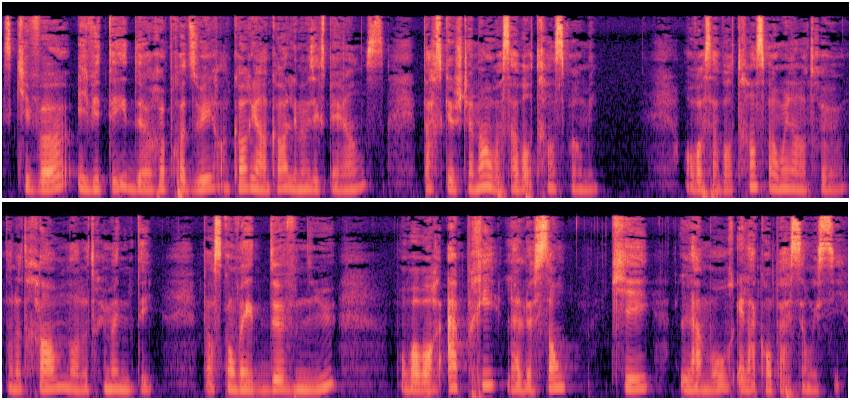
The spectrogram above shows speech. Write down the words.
Ce qui va éviter de reproduire encore et encore les mêmes expériences parce que justement, on va savoir transformer. On va savoir transformer dans notre, dans notre âme, dans notre humanité parce qu'on va être devenu, on va avoir appris la leçon qui est l'amour et la compassion ici.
